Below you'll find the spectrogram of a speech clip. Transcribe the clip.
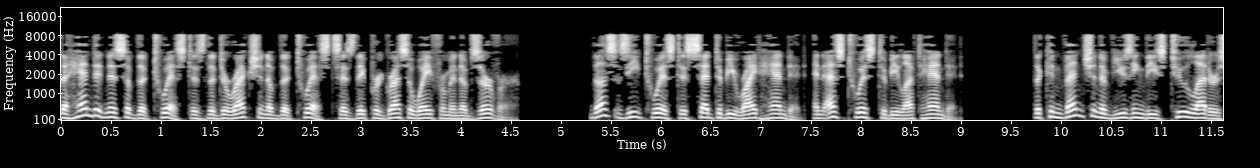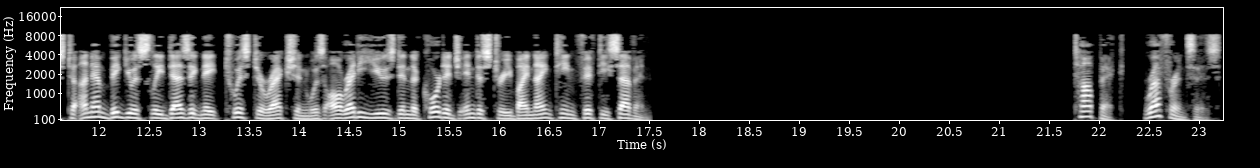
The handedness of the twist is the direction of the twists as they progress away from an observer. Thus Z twist is said to be right-handed, and S twist to be left-handed. The convention of using these two letters to unambiguously designate twist direction was already used in the cordage industry by 1957. References.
